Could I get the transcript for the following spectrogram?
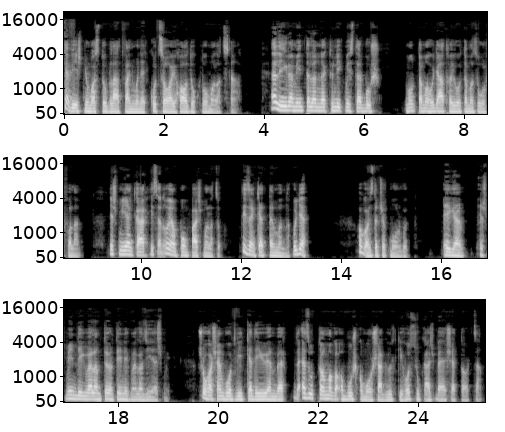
Kevés nyomasztóbb látvány van egy kocaaj haldokló malacnál. Elég reménytelennek tűnik, Mr. Bush, mondtam, ahogy áthajoltam az olfalán. És milyen kár, hiszen olyan pompás malacok. Tizenketten vannak, ugye? A gazda csak morgott. Igen, és mindig velem történik meg az ilyesmi. Soha sem volt vígkedélyű ember, de ezúttal maga a búskomorság ült ki hosszúkás beesett arcán.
